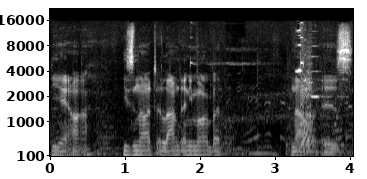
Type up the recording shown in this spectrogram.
Yeah, he's not alarmed anymore, but now is.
